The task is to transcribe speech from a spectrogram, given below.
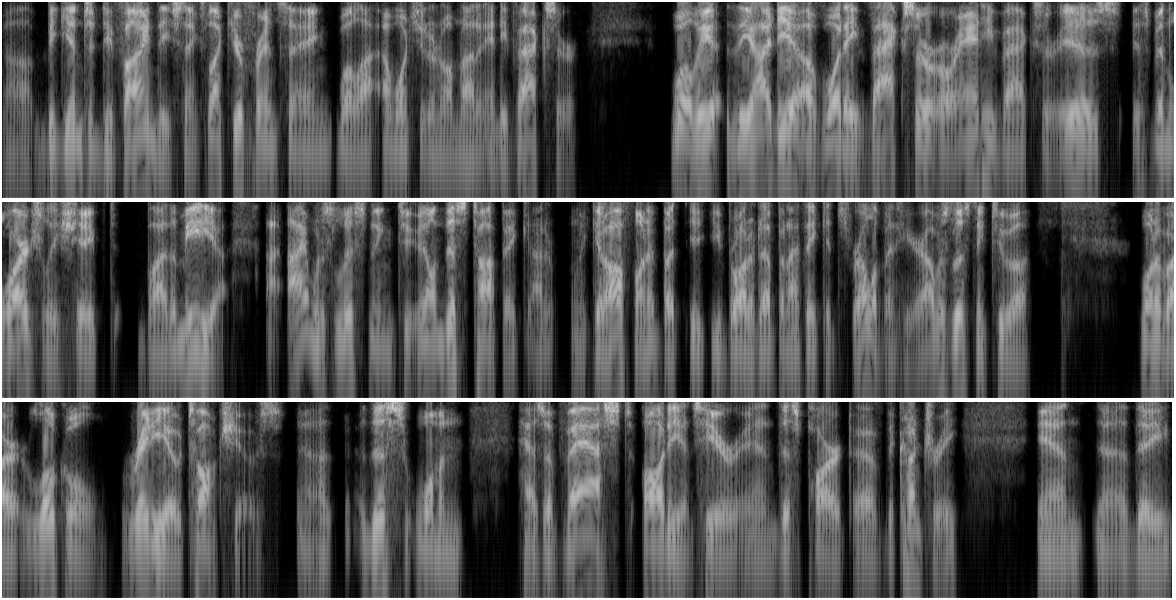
uh, begin to define these things, like your friend saying, "Well, I, I want you to know I'm not an anti-vaxer." Well, the the idea of what a vaxer or anti-vaxer is has been largely shaped by the media. I, I was listening to on this topic. I don't want to get off on it, but it, you brought it up, and I think it's relevant here. I was listening to a one of our local radio talk shows. Uh, this woman has a vast audience here in this part of the country and uh, the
